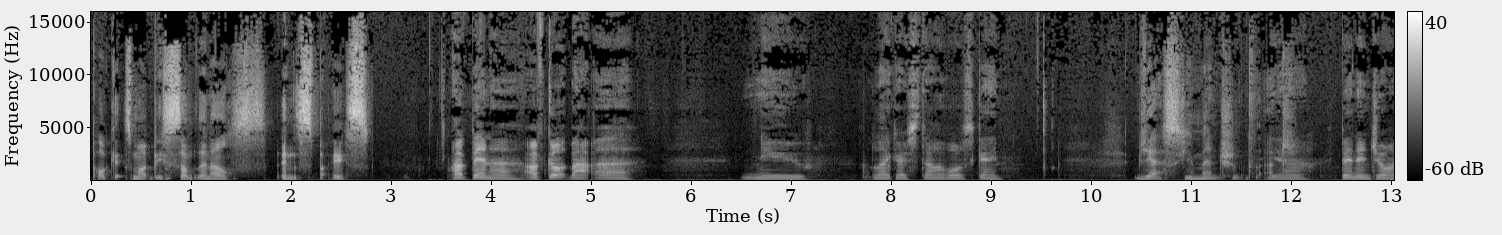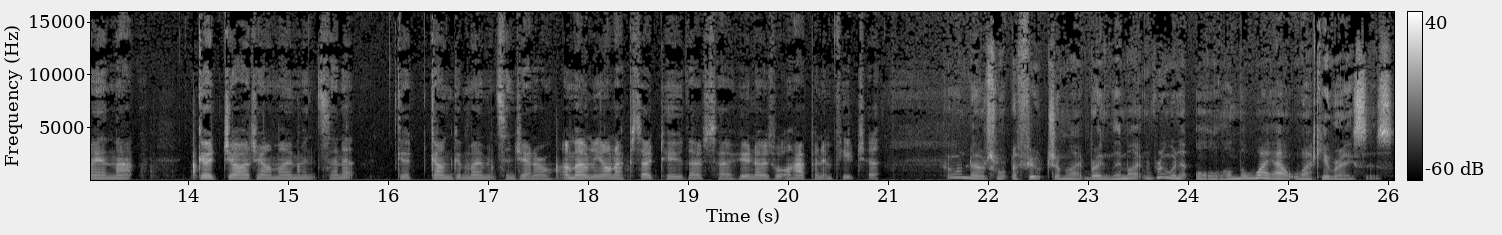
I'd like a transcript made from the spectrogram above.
pockets might be something else in space. I've been uh I've got that uh new Lego Star Wars game. Yes, you mentioned that. Yeah, been enjoying that. Good Jar Jar moments in it. Good Gungan moments in general. I'm only on episode two though, so who knows what will happen in future. Who knows what the future might bring? They might ruin it all on the way out wacky races.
